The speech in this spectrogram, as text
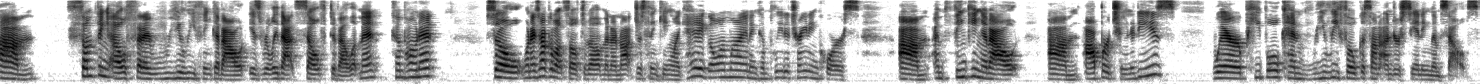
Um, something else that I really think about is really that self development component. So when I talk about self development, I'm not just thinking like, hey, go online and complete a training course. Um, I'm thinking about um, opportunities where people can really focus on understanding themselves,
